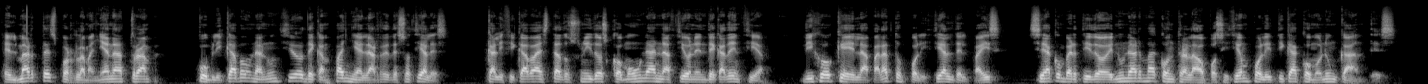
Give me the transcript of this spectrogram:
El martes por la mañana, Trump publicaba un anuncio de campaña en las redes sociales. Calificaba a Estados Unidos como una nación en decadencia, dijo que el aparato policial del país se ha convertido en un arma contra la oposición política como nunca antes.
